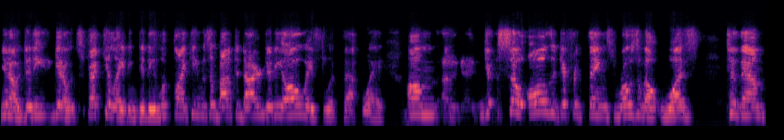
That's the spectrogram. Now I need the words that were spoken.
You know, did he, you know, speculating? Did he look like he was about to die, or did he always look that way?" Um, uh, so all the different things Roosevelt was to them.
